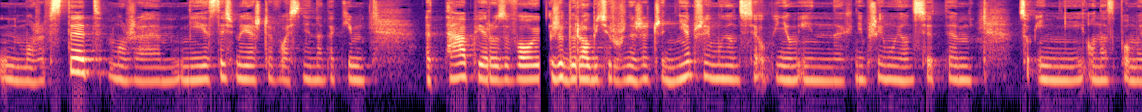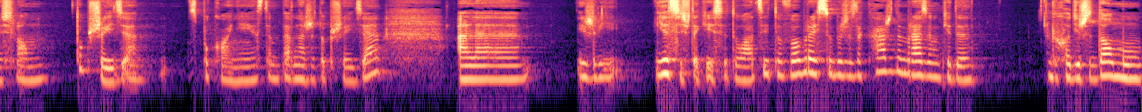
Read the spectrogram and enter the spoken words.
może wstyd, może nie jesteśmy jeszcze właśnie na takim etapie rozwoju, żeby robić różne rzeczy, nie przejmując się opinią innych, nie przejmując się tym, co inni o nas pomyślą. To przyjdzie. Spokojnie, jestem pewna, że to przyjdzie, ale jeżeli jesteś w takiej sytuacji, to wyobraź sobie, że za każdym razem, kiedy wychodzisz z domu,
